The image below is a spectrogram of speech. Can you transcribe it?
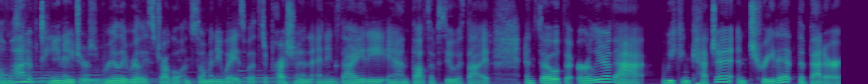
a lot of teenagers really, really struggle in so many ways with depression and anxiety and thoughts of suicide. And so the earlier that we can catch it and treat it, the better.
